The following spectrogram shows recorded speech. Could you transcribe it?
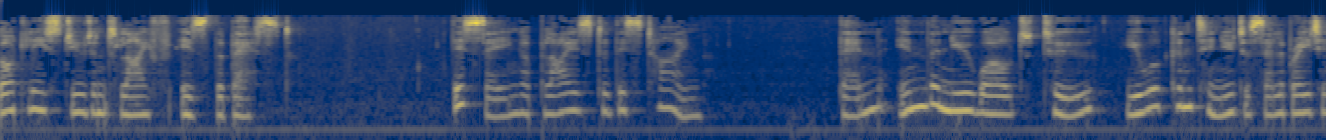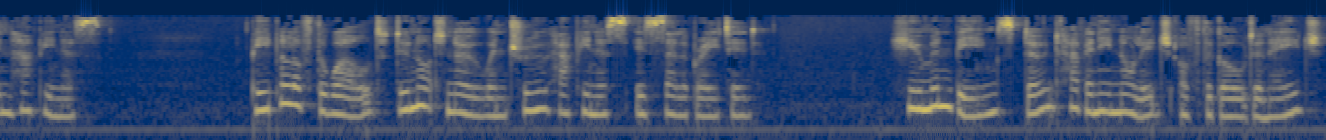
Godly student life is the best. This saying applies to this time. Then, in the new world too, you will continue to celebrate in happiness People of the world do not know when true happiness is celebrated. Human beings don't have any knowledge of the Golden Age,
